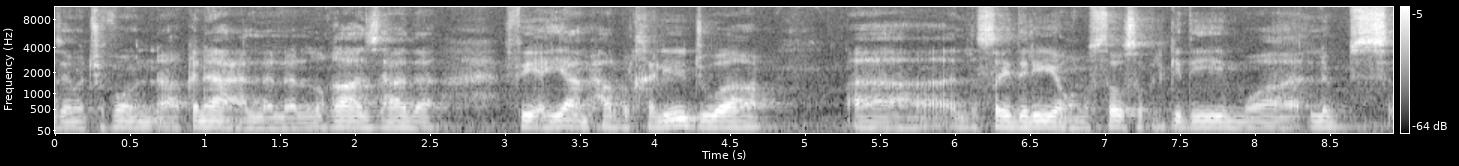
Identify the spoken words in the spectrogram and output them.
زي ما تشوفون قناع الغاز هذا في أيام حرب الخليج و الصيدلية والمستوصف القديم ولبس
